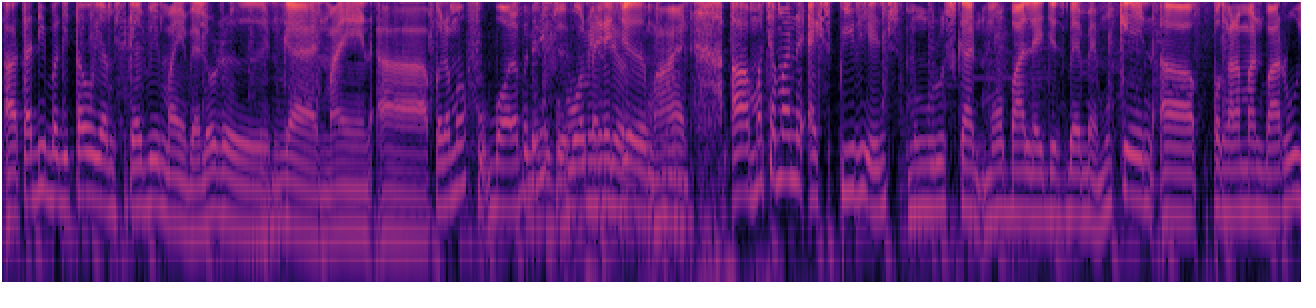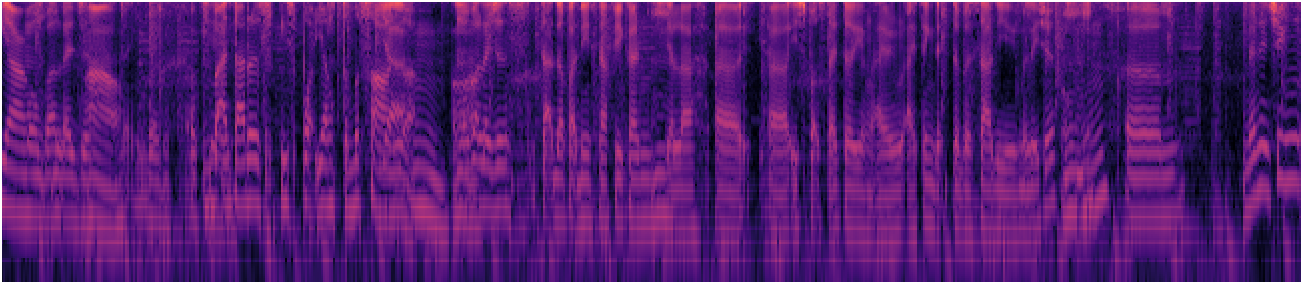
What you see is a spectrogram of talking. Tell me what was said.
uh, Tadi bagi tahu yang Mr. Kelvin main Valorant mm-hmm. kan Main uh, Apa nama Football apa tadi Manager. Football Manager. Manager kan uh, Macam mana experience Menguruskan Mobile Legends BMM Mungkin uh, Pengalaman baru yang Mobile Legends. Ah. Okay. Sebab antara e-sport yang terbesar Ya, juga. hmm. Mobile Legends tak dapat dinafikan Hmm. ialah uh, uh, e-sports title yang I I think that terbesar di Malaysia. Hmm. Um, managing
